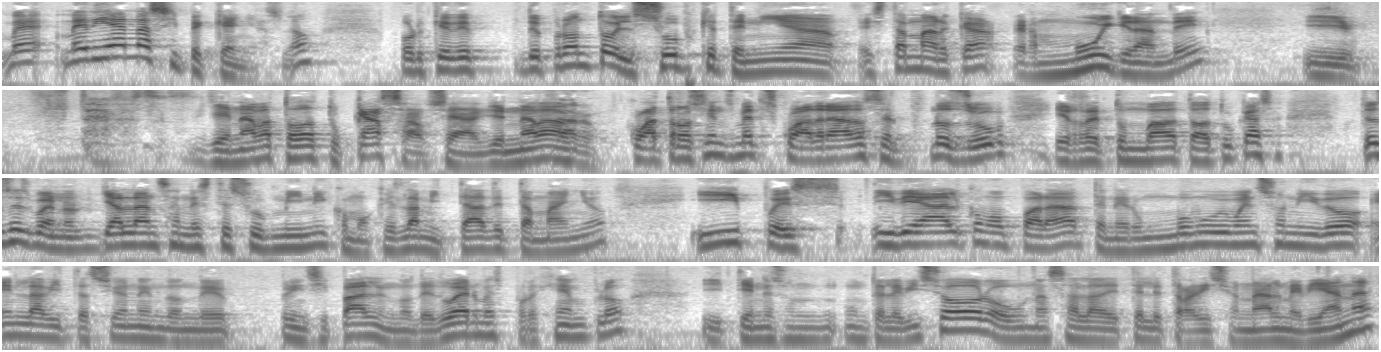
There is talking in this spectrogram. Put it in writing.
me- medianas y pequeñas, ¿no? Porque de, de pronto el sub que tenía esta marca era muy grande y llenaba toda tu casa, o sea, llenaba Claro. 400 metros cuadrados el puro sub y retumbaba toda tu casa. Entonces, bueno, ya lanzan este sub mini como que es la mitad de tamaño y pues ideal como para tener un muy, muy buen sonido en la habitación en donde principal, en donde duermes, por ejemplo, y tienes un, un televisor o una sala de tele tradicional mediana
